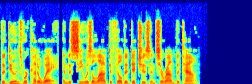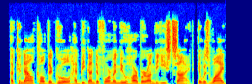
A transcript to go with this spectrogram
The dunes were cut away, and the sea was allowed to fill the ditches and surround the town. A canal called the Goul had begun to form a new harbour on the east side, it was wide,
